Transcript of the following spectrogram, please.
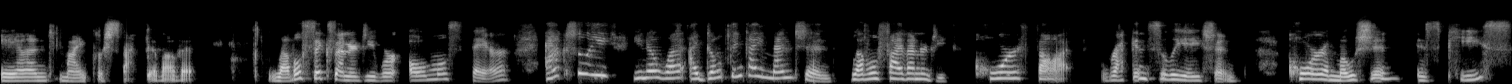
and my perspective of it level six energy. We're almost there. Actually, you know what? I don't think I mentioned level five energy, core thought, reconciliation. Core emotion is peace,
